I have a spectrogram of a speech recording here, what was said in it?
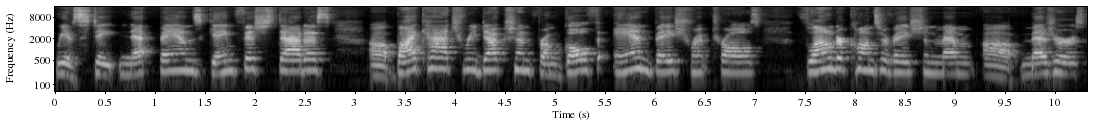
We have state net bans, game fish status, uh, bycatch reduction from Gulf and Bay shrimp trawls, flounder conservation mem- uh, measures,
